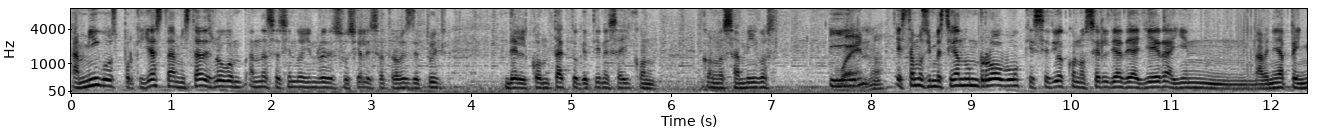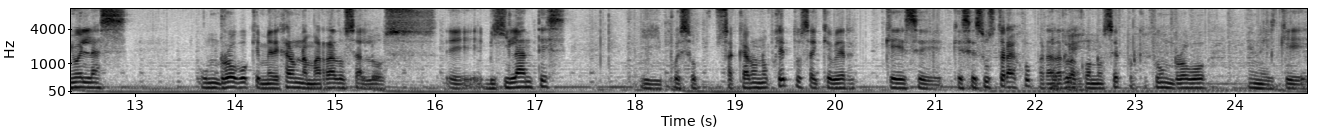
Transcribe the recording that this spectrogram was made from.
amigos, porque ya hasta amistades luego andas haciendo ahí en redes sociales a través de Twitter, del contacto que tienes ahí con, con los amigos. Y Bueno. estamos investigando un robo que se dio a conocer el día de ayer ahí en Avenida Peñuelas, un robo que me dejaron amarrados a los eh, vigilantes y pues sacaron objetos. Hay que ver qué se, qué se sustrajo para darlo a conocer porque fue un robo en el que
